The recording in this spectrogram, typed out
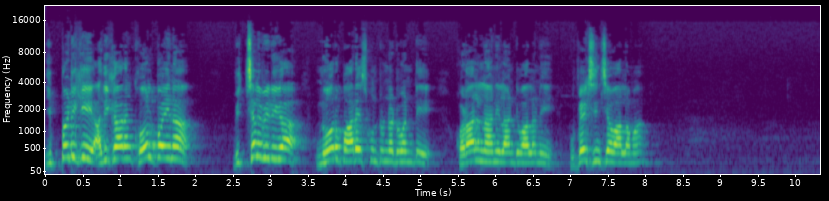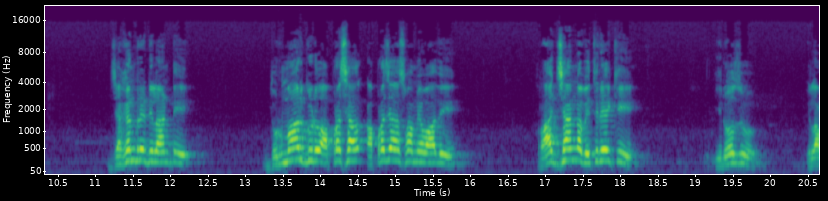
ఇప్పటికీ అధికారం కోల్పోయిన విచ్చలవిడిగా నోరు పారేసుకుంటున్నటువంటి కొడాలి నాని లాంటి వాళ్ళని ఉపేక్షించే వాళ్ళమా? జగన్ రెడ్డి లాంటి దుర్మార్గుడు అప్రజా అప్రజాస్వామ్యవాది రాజ్యాంగ వ్యతిరేకి ఈరోజు ఇలా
